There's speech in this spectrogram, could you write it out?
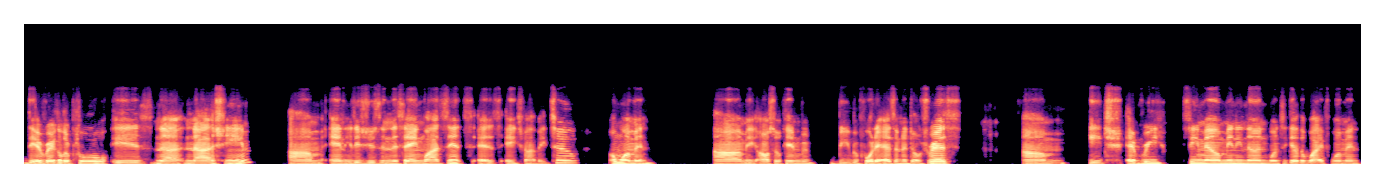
The irregular plural is na Nashim, um, and it is used in the same wide sense as H582, a woman. Um, it also can be reported as an adulteress. Um, each, every female, many, none, one together, wife, woman.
